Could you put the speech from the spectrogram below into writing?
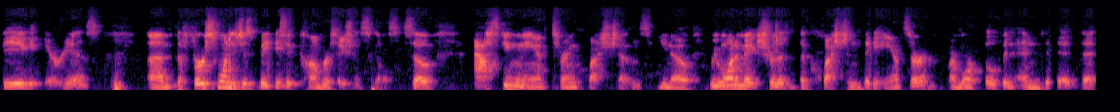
big areas. Um, the first one is just basic conversation skills. So asking and answering questions. You know, we want to make sure that the questions they answer are more open-ended, that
